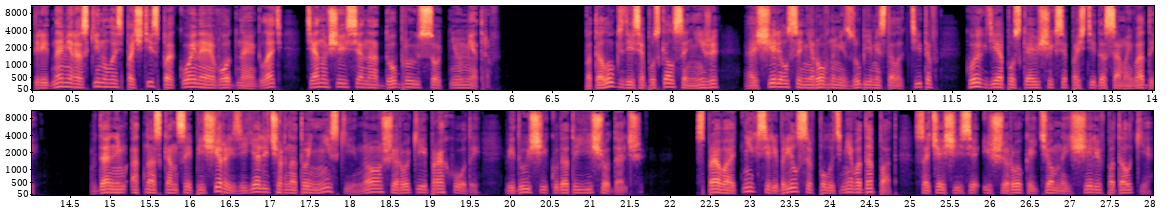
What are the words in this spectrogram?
перед нами раскинулась почти спокойная водная гладь, тянущаяся на добрую сотню метров. Потолок здесь опускался ниже, ощерился неровными зубьями сталактитов, кое-где опускающихся почти до самой воды. В дальнем от нас конце пещеры зияли чернотой низкие, но широкие проходы, ведущие куда-то еще дальше. Справа от них серебрился в полутьме водопад, сочащийся из широкой темной щели в потолке.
